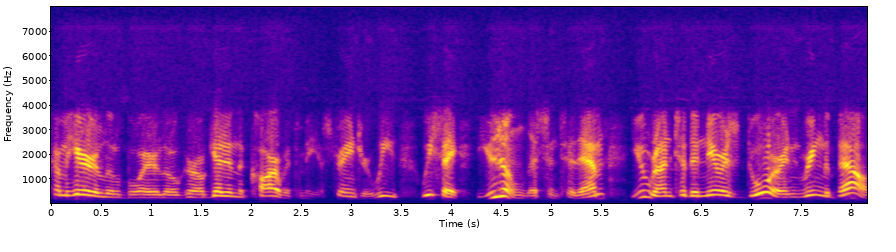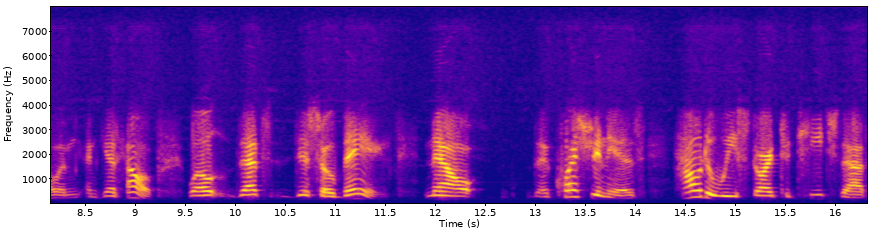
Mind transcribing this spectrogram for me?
come here, little boy or little girl, get in the car with me, stranger. We we say, you don't listen to them. You run to the nearest door and ring the bell and, and get help. Well, that's disobeying. Now, the question is, how do we start to teach that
